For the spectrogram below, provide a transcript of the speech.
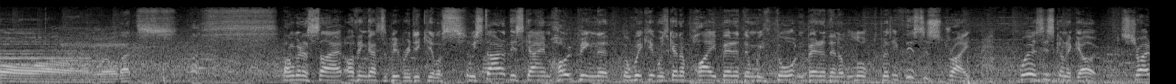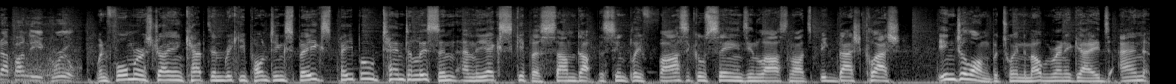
Oh, well, that's. I'm going to say it. I think that's a bit ridiculous. We started this game hoping that the wicket was going to play better than we thought and better than it looked. But if this is straight, where's this going to go? Straight up under your grill. when former Australian captain Ricky Ponting speaks, people tend to listen, and the ex skipper summed up the simply farcical scenes in last night's Big Bash clash in Geelong between the Melbourne Renegades and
